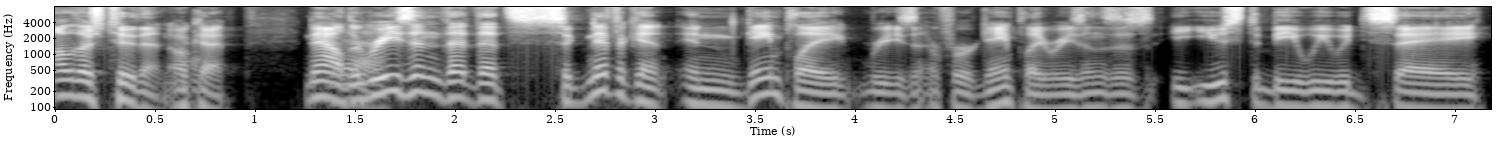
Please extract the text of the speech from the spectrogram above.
Oh, there's two then. Okay. Now the reason that that's significant in gameplay reason for gameplay reasons is it used to be we would say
